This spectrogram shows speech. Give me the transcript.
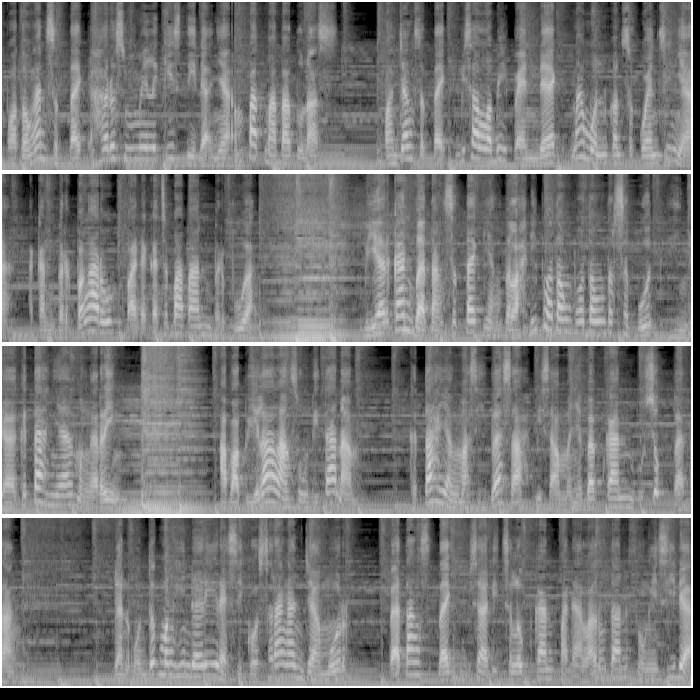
Potongan setek harus memiliki setidaknya 4 mata tunas. Panjang setek bisa lebih pendek, namun konsekuensinya akan berpengaruh pada kecepatan berbuah. Biarkan batang setek yang telah dipotong-potong tersebut hingga getahnya mengering. Apabila langsung ditanam, Getah yang masih basah bisa menyebabkan busuk batang. Dan untuk menghindari resiko serangan jamur, batang stek bisa dicelupkan pada larutan fungisida.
